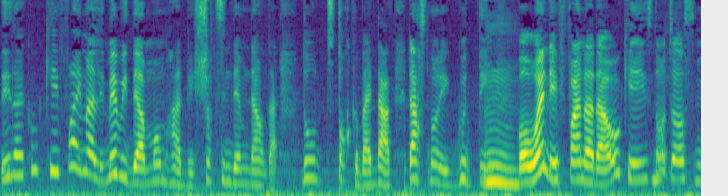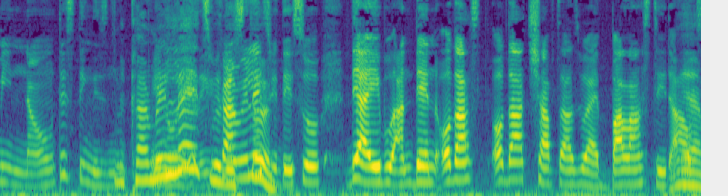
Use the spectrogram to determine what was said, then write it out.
they're like okay finally maybe their mom had been shutting them down that don't talk about that that's not a good thing Mm. but when they find out that okay it's not just me now this thing is You can know, relate you with can relate story. with it so they are able and then other other chapters where i balanced it out Yeah.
